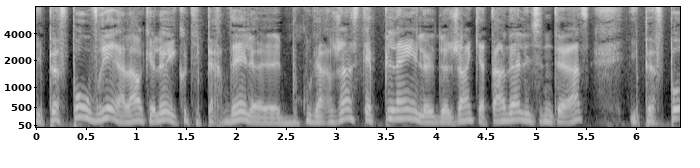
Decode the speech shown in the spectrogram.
Ils peuvent pas ouvrir alors que là, écoute, ils perdaient là, beaucoup d'argent. C'était plein là, de gens qui attendaient à une terrasse. Ils peuvent pas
